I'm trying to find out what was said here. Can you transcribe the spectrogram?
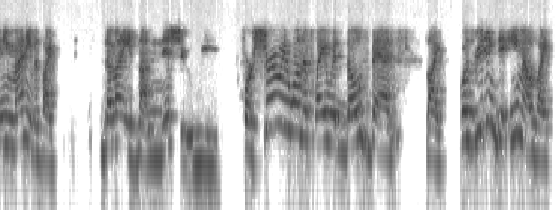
any money. It was like, the money is not an issue. We, for sure, we want to play with those bands. Like, was reading the emails, like,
